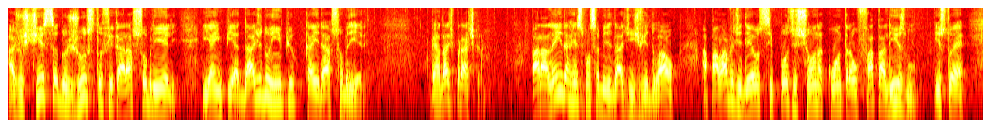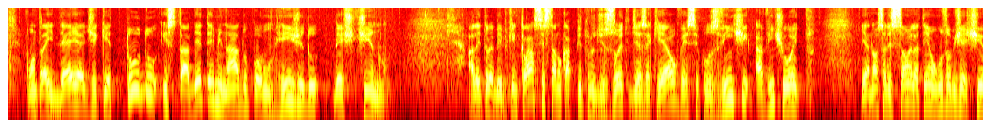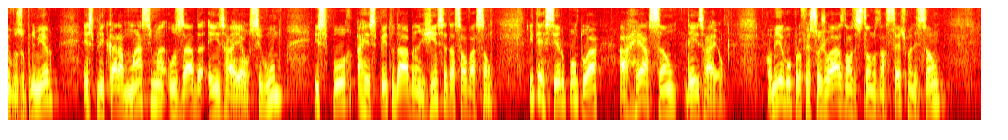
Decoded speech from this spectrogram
a justiça do justo ficará sobre ele, e a impiedade do ímpio cairá sobre ele. Verdade prática. Para além da responsabilidade individual, a palavra de Deus se posiciona contra o fatalismo, isto é, contra a ideia de que tudo está determinado por um rígido destino. A leitura bíblica em classe está no capítulo 18 de Ezequiel, versículos 20 a 28. E a nossa lição ela tem alguns objetivos. O primeiro, explicar a máxima usada em Israel. O segundo, expor a respeito da abrangência da salvação. E terceiro, pontuar a reação de Israel. Comigo, professor Joás, nós estamos na sétima lição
